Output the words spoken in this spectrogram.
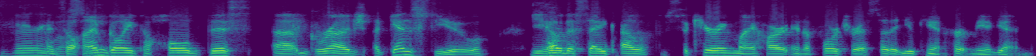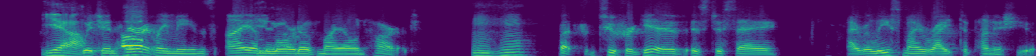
very and well. so said. I'm going to hold this uh, grudge against you yep. for the sake of securing my heart in a fortress so that you can't hurt me again. Yeah. Which inherently oh. means I am yeah. Lord of my own heart. Mm-hmm. But to forgive is to say, I release my right to punish you.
